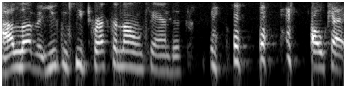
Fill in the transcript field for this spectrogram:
I love it. You can keep pressing on, Candace. Okay.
